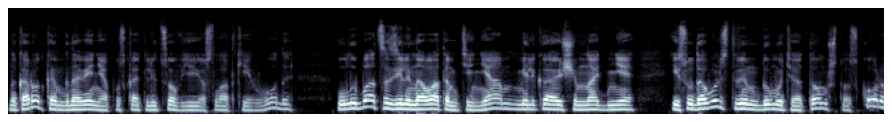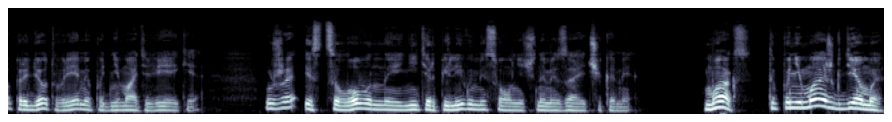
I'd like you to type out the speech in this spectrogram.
на короткое мгновение опускать лицо в ее сладкие воды, улыбаться зеленоватым теням, мелькающим на дне, и с удовольствием думать о том, что скоро придет время поднимать веки, уже исцелованные нетерпеливыми солнечными зайчиками. «Макс, ты понимаешь, где мы?»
